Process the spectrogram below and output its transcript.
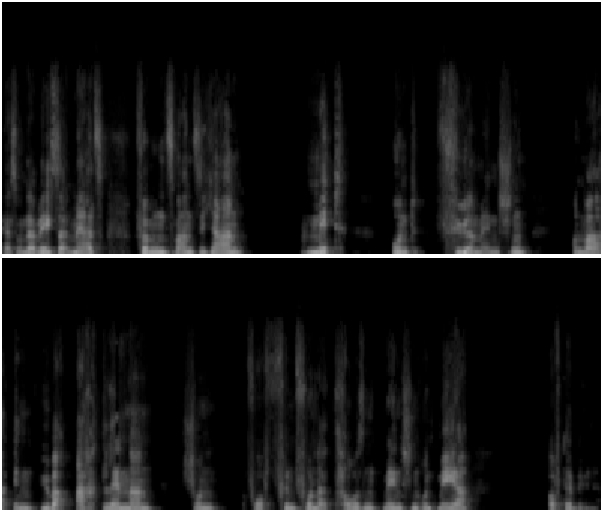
Er ist unterwegs seit mehr als 25 Jahren mit und für Menschen und war in über acht Ländern schon vor 500.000 Menschen und mehr auf der Bühne.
